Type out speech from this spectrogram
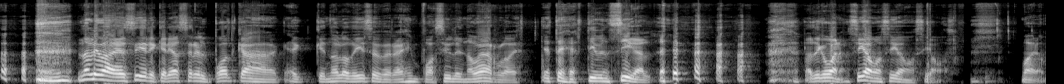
No le iba a decir, quería hacer el podcast eh, que no lo dice, pero es imposible no verlo. Este es Steven Seagal. Así que bueno, sigamos, sigamos, sigamos. Bueno,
